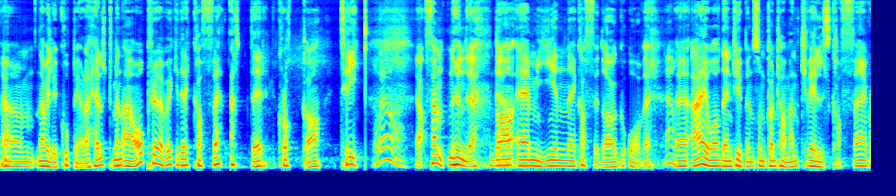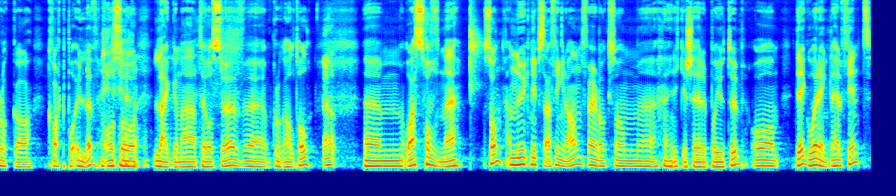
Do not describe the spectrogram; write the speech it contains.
Ja. Jeg vil jo ikke kopiere deg helt, men jeg òg prøver å ikke drikke kaffe etter klokka tre. Oh, ja. Ja, 1500. Da er min kaffedag over. Ja. Eh, Jeg er jo av den typen som kan ta meg en kveldskaffe klokka kvart på elleve, og så legger jeg meg til å sove klokka halv tolv. Um, og jeg sovner sånn. Nå knipser jeg fingrene for dere som uh, ikke ser på YouTube. Og det går egentlig helt fint.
